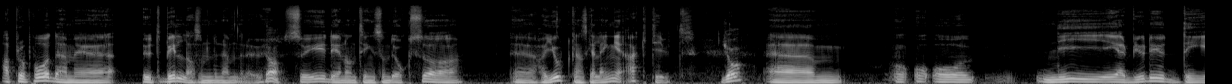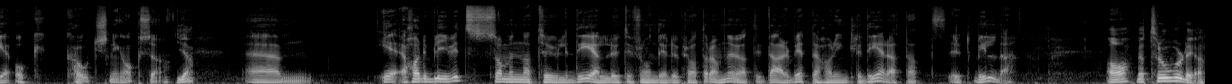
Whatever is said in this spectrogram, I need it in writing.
Apropå det här med utbilda som du nämnde nu. Ja. Så är ju det någonting som du också eh, har gjort ganska länge aktivt. Ja. Um, och, och, och, ni erbjuder ju det och coachning också. Ja. Um, är, har det blivit som en naturlig del utifrån det du pratar om nu? Att ditt arbete har inkluderat att utbilda? Ja, jag tror det.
